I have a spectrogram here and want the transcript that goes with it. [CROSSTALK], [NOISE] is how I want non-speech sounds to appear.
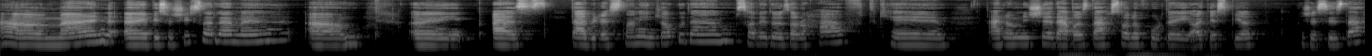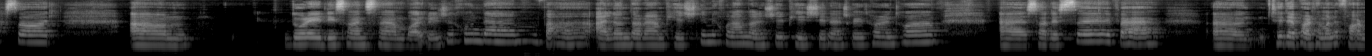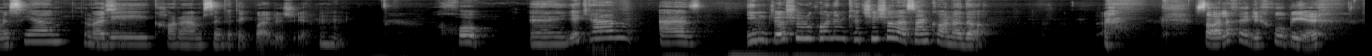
من اه، 26 سالمه. از دبیرستان اینجا بودم. سال 2007 که الان میشه دوازده سال خورده ای. آگست بیاد میشه 13 سال. دوره لیسانس هم بیولوژی خوندم و الان دارم پیشتی می‌خونم دانشجوی پیشتی دانشگاه تورنتو هم سال سه و توی دپارتمان فارمسی هم ولی کارم سینتتیک بیولوژیه خب یکم از اینجا شروع کنیم که چی شد اصلا کانادا؟ [LAUGHS] سوال خیلی خوبیه.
